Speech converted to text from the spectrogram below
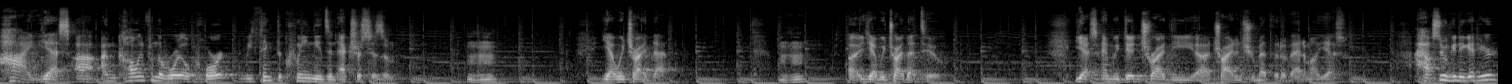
Hi, yes, uh, I'm calling from the royal court. We think the queen needs an exorcism. Mm-hmm. Yeah, we tried that. Mm-hmm. Uh, yeah, we tried that too. Yes, and we did try the uh, tried and true method of enema, yes. How soon can you get here?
